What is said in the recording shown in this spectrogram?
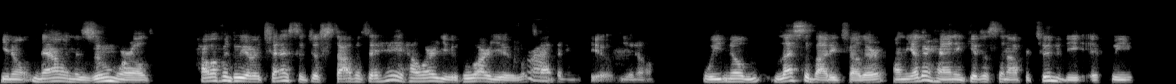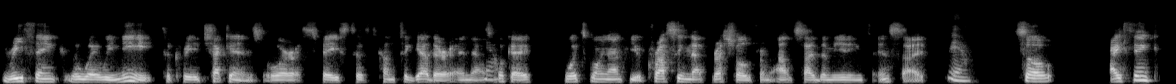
You know, now in the Zoom world, how often do we have a chance to just stop and say, hey, how are you? Who are you? What's right. happening with you? You know, we know less about each other. On the other hand, it gives us an opportunity if we rethink the way we meet to create check-ins or a space to come together and ask, yeah. okay, what's going on for you? Crossing that threshold from outside the meeting to inside. Yeah. So I think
